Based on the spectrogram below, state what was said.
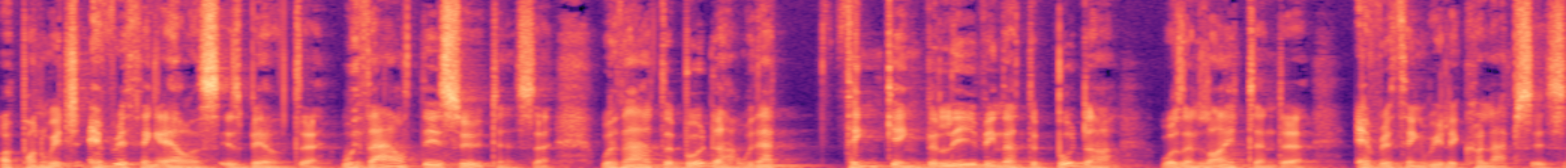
upon which everything else is built. Uh, without these suttas, without the Buddha, without thinking, believing that the Buddha was enlightened, everything really collapses.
